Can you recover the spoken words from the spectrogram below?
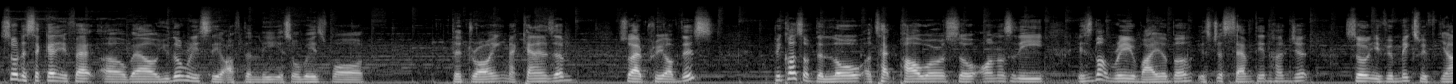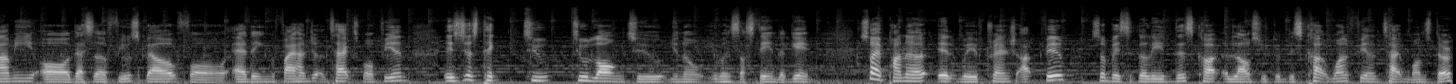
So the second effect, uh, well, you don't really see oftenly. It's always for the drawing mechanism. So I three of this. Because of the low attack power, so honestly, it's not really viable. It's just 1700. So if you mix with Yami or there's a few spell for adding 500 attacks for Fian, it's just take too too long to you know even sustain the game. So I partner it with Trench Outfield. So basically this card allows you to discard one field type monster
